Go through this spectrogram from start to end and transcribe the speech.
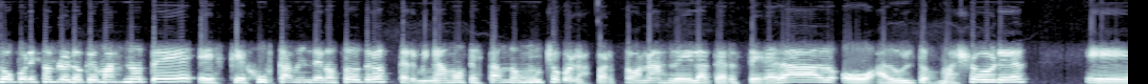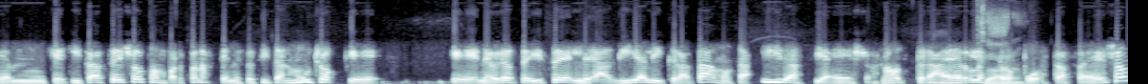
Yo, por ejemplo, lo que más noté es que justamente nosotros terminamos estando mucho con las personas de la tercera edad o adultos mayores, eh, que quizás ellos son personas que necesitan mucho que, que en hebreo se dice le guía likratamos, o sea, ir hacia ellos, ¿no? Traerles propuestas a ellos.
